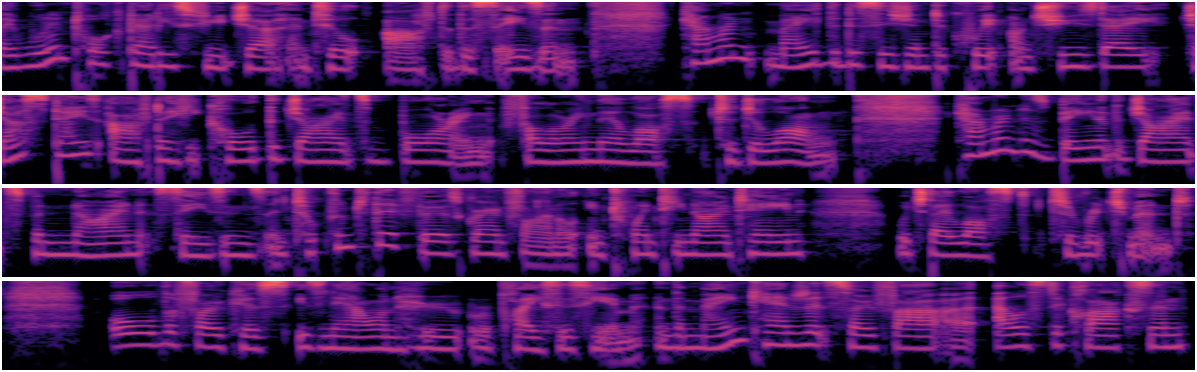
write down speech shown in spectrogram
they wouldn't talk about his future until after the season. Cameron made the decision to quit on Tuesday, just days after he called the Giants boring following their loss to Geelong. Cameron has been at the Giants for nine seasons and took them to their first grand final in 2019, which they lost to Richmond all the focus is now on who replaces him. And the main candidates so far are Alastair Clarkson,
